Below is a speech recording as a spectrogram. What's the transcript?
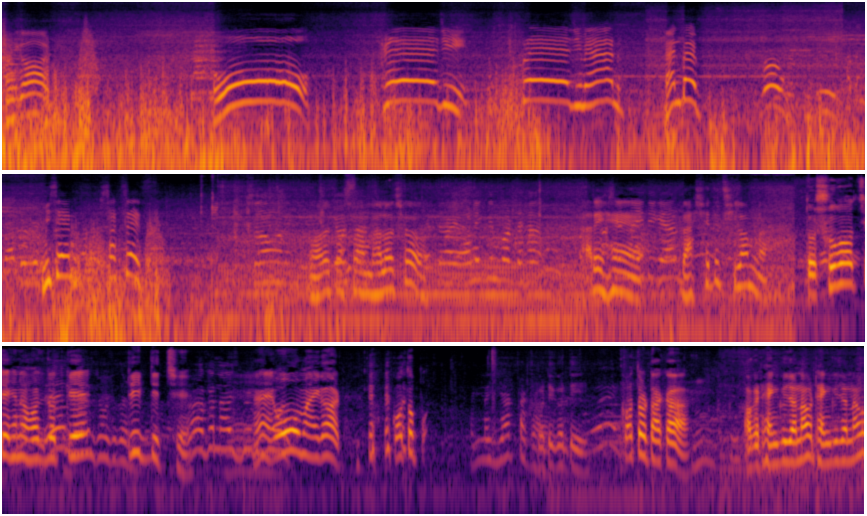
My god! Oh! Crazy! Crazy man! And babe! Mission success ওয়ালাইকুম আসসালাম ভালো আছো অনেকদিন পর দেখা আরে হ্যাঁ রাজশাহীতে ছিলাম না তো শুভ হচ্ছে এখানে হজরতকে ট্রিট দিচ্ছে হ্যাঁ ও মাই গড কত কোটি কোটি। কত টাকা? ওকে থ্যাংক ইউ জানাও থ্যাংক ইউ জানাও।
